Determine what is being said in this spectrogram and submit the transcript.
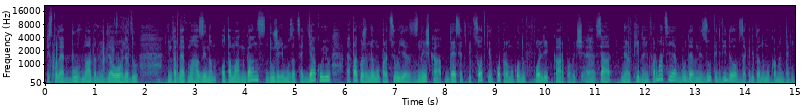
пістолет був наданий для огляду інтернет-магазином Ottoman Guns. Дуже йому за це дякую. Е, Також в ньому працює знижка 10% по промокоду Полікарпович. Е, Вся необхідна інформація буде внизу під відео в закріпленому коментарі.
